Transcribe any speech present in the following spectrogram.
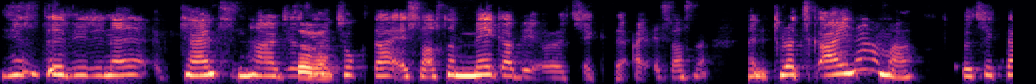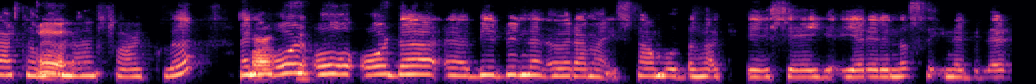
yüzde birine kentin harcadığı evet. çok daha esasında mega bir ölçekte. Esasında hani pratik aynı ama ölçekler tamamen evet. farklı. Hani farklı. Or, o, orada e, birbirinden öğrenmen İstanbul daha e, şey yereli nasıl inebilir,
